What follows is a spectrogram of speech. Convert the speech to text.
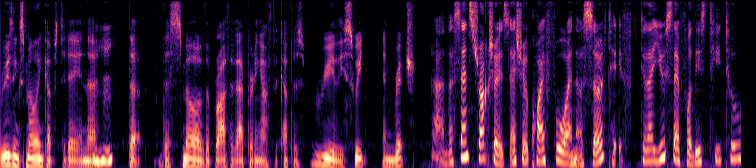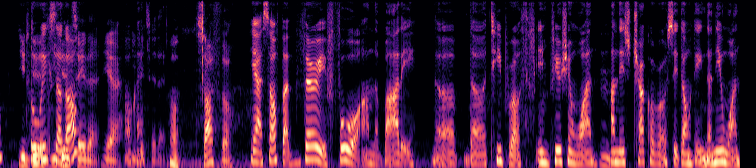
We're using smelling cups today, and the Mm-hmm. the the smell of the broth evaporating off the cup is really sweet and rich. Uh, the scent structure is actually quite full and assertive. Did I use that for this tea too? You two did. weeks you ago. did say that. Yeah, you Okay. did say that. Oh, soft though. Yeah, soft but very full on the body. The the tea broth infusion one Mm. on this charcoal roasted dongding, the new one,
